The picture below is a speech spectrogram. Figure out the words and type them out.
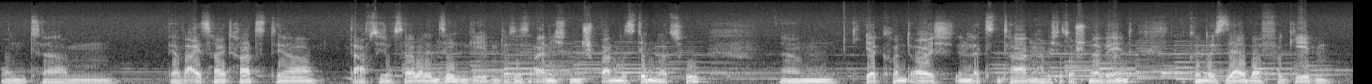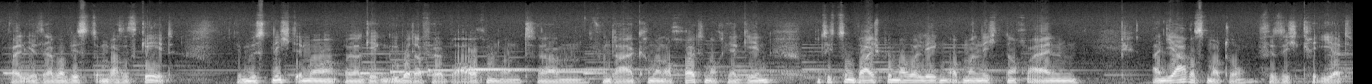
Und ähm, wer Weisheit hat, der darf sich auch selber den Segen geben. Das ist eigentlich ein spannendes Ding dazu. Ähm, ihr könnt euch, in den letzten Tagen habe ich das auch schon erwähnt, ihr könnt euch selber vergeben, weil ihr selber wisst, um was es geht. Ihr müsst nicht immer euer Gegenüber dafür brauchen und ähm, von daher kann man auch heute noch hergehen und sich zum Beispiel mal überlegen, ob man nicht noch ein, ein Jahresmotto für sich kreiert.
